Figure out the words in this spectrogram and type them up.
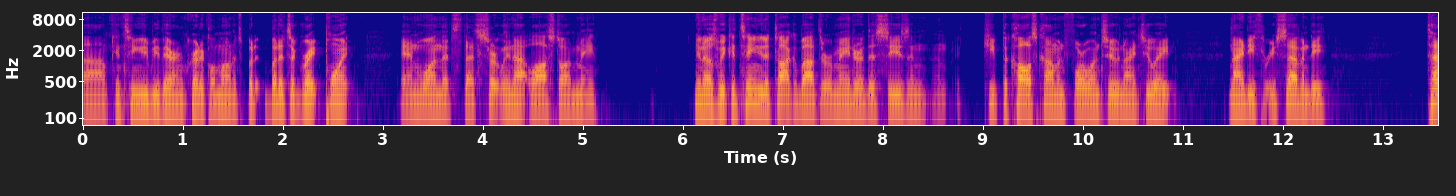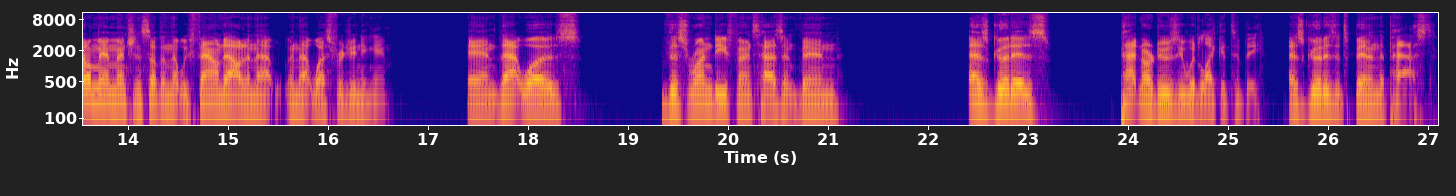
um, continue to be there in critical moments. But but it's a great point and one that's that's certainly not lost on me. You know, as we continue to talk about the remainder of this season, and keep the calls coming 412 928 9370. Title Man mentioned something that we found out in that in that West Virginia game. And that was this run defense hasn't been as good as Pat Narduzzi would like it to be, as good as it's been in the past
